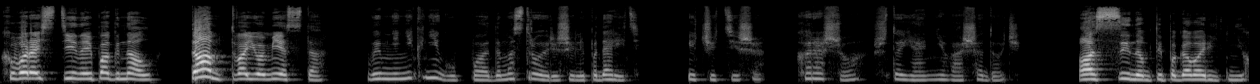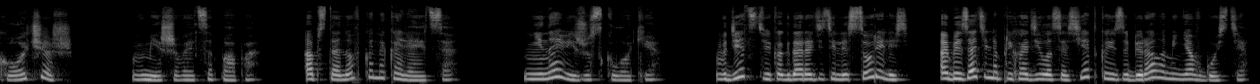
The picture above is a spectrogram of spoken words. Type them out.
хворостиной погнал. Там твое место!» «Вы мне не книгу по домострою решили подарить?» И чуть тише. «Хорошо, что я не ваша дочь». «А с сыном ты поговорить не хочешь?» Вмешивается папа. Обстановка накаляется. Ненавижу склоки. В детстве, когда родители ссорились, обязательно приходила соседка и забирала меня в гости.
